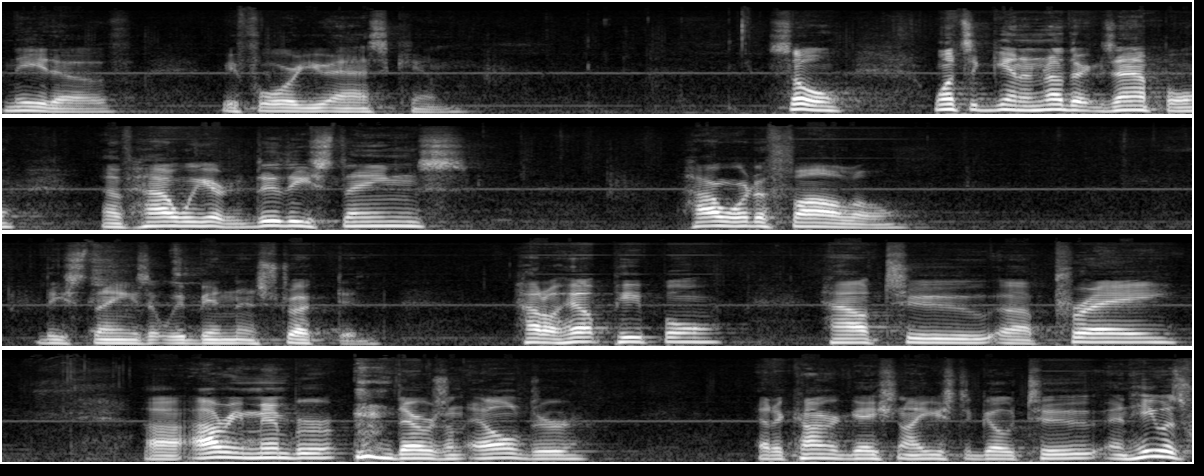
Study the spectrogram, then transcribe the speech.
need of before you ask Him. So, once again, another example of how we are to do these things, how we're to follow these things that we've been instructed how to help people, how to uh, pray. Uh, I remember there was an elder at a congregation I used to go to, and he was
